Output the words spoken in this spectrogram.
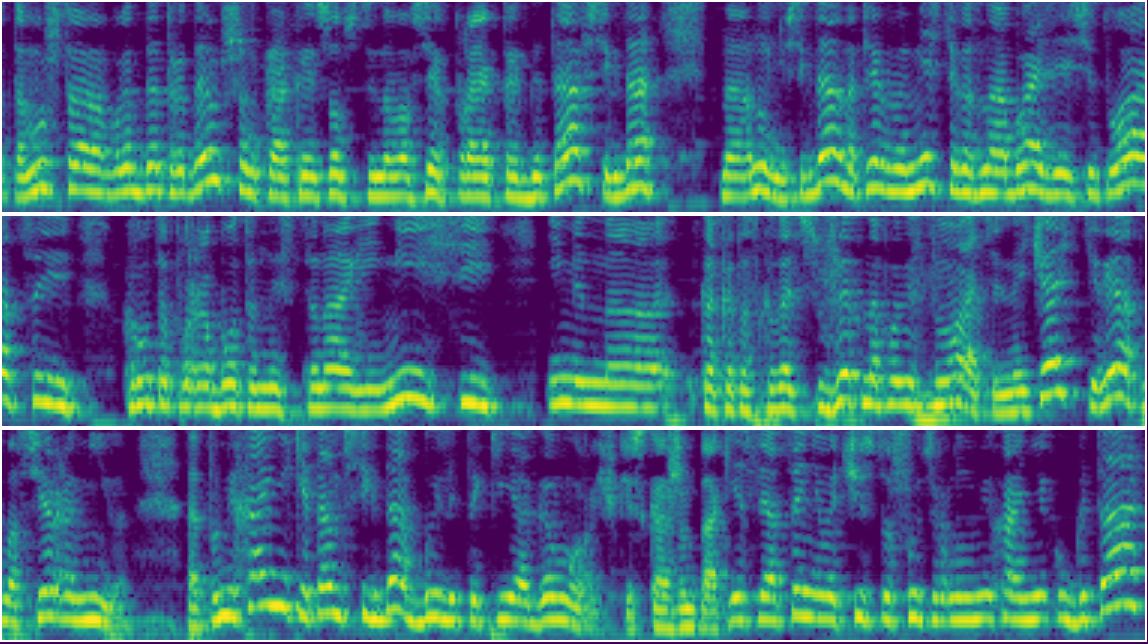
Потому что в Red Dead Redemption, как и, собственно, во всех проектах GTA, всегда, ну, не всегда, на первом месте разнообразие ситуаций, круто проработанный сценарий миссий, именно, как это сказать, сюжетно-повествовательная часть, атмосфера мира. Э, по механике там всегда были такие оговорочки, скажем так. Если оценивать чисто шутерную механику GTA,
